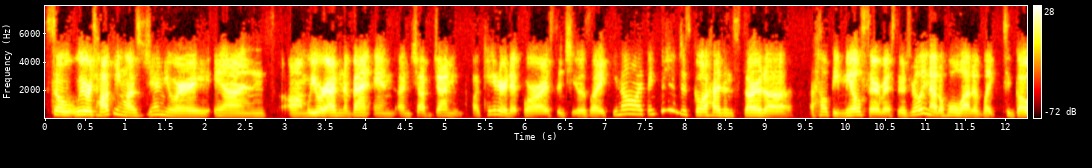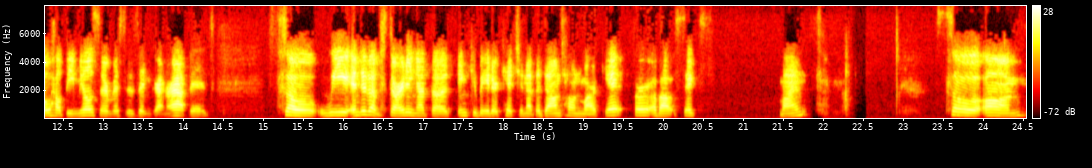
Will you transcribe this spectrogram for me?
so we were talking last January, and um, we were at an event, and, and Chef Jen uh, catered it for us, and she was like, you know, I think we should just go ahead and start a, a healthy meal service. There's really not a whole lot of like to go healthy meal services in Grand Rapids so we ended up starting at the incubator kitchen at the downtown market for about six months. So um,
